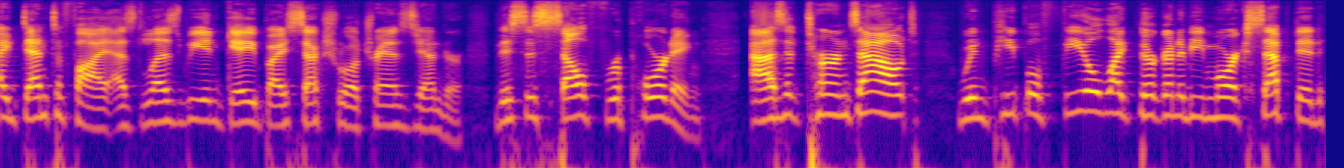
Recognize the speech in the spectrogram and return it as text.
identify as lesbian, gay, bisexual, or transgender? This is self reporting. As it turns out, when people feel like they're going to be more accepted,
